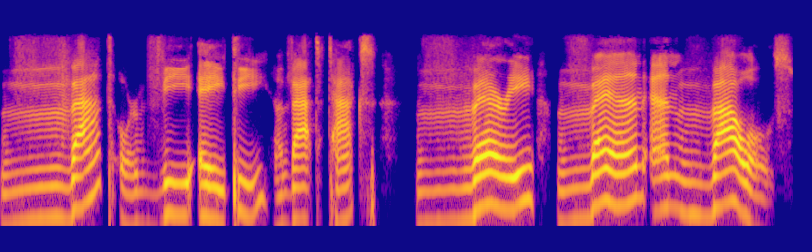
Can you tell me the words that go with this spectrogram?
VAT or VAT, a VAT tax. Very, van, and vowels.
